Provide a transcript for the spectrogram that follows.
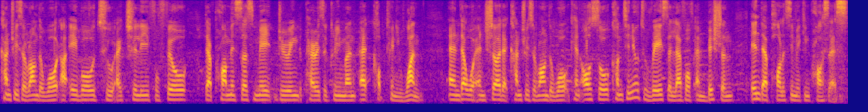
countries around the world are able to actually fulfill their promises made during the Paris Agreement at COP21. And that will ensure that countries around the world can also continue to raise the level of ambition in their policymaking process.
